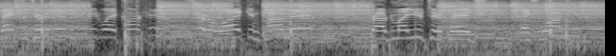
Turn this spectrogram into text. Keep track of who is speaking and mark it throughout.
Speaker 1: Thanks for tuning in to Speedway Car Cam. Be sure to like and comment. Subscribe to my YouTube page. Thanks for watching.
